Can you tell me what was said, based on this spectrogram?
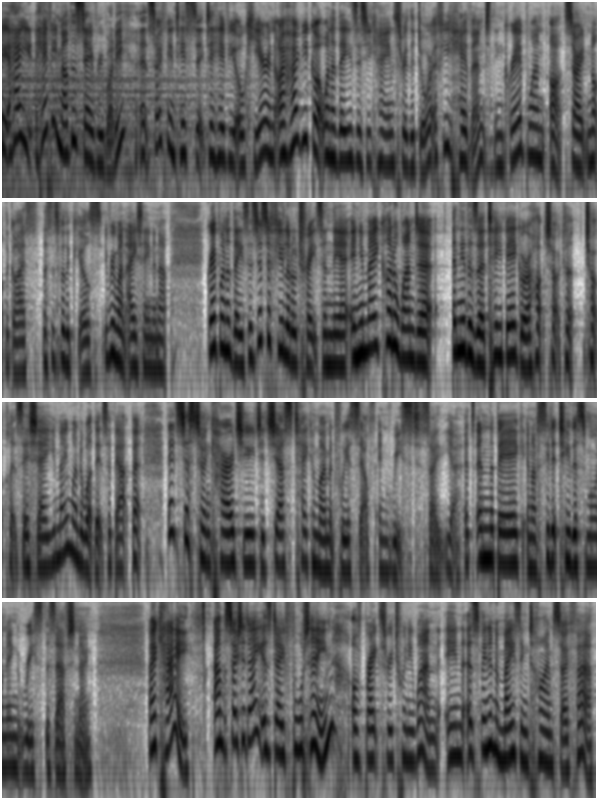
hey, happy Mother's Day, everybody. It's so fantastic to have you all here. And I hope you got one of these as you came through the door. If you haven't, then grab one. Oh, sorry, not the guys. This is for the girls, everyone 18 and up. Grab one of these. There's just a few little treats in there. And you may kind of wonder, in there there's a tea bag or a hot chocolate, chocolate sachet. You may wonder what that's about, but that's just to encourage you to just take a moment for yourself and rest. So, yeah, it's in the bag, and I've said it to you this morning rest this afternoon. Okay, um, so today is day 14 of Breakthrough 21, and it's been an amazing time so far.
